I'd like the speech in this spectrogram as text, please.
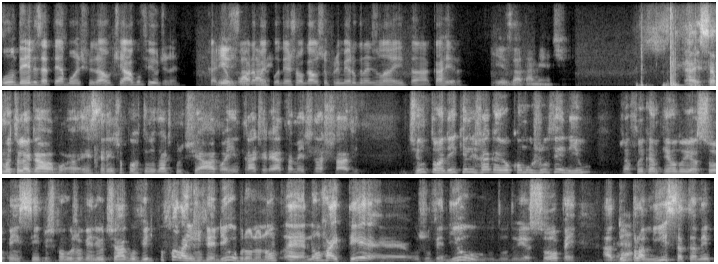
Um deles, até é bom de frisar, é o Thiago Field, né? Ficaria Exatamente. fora, vai poder jogar o seu primeiro grande slam aí da carreira. Exatamente. É, isso é muito legal. É excelente oportunidade para o Thiago aí entrar diretamente na chave de um torneio que ele já ganhou como juvenil já foi campeão do US Open simples como juvenil, Thiago Vídeo. Por falar em juvenil, Bruno, não, é, não vai ter é, o juvenil do, do US Open, a é. dupla missa também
